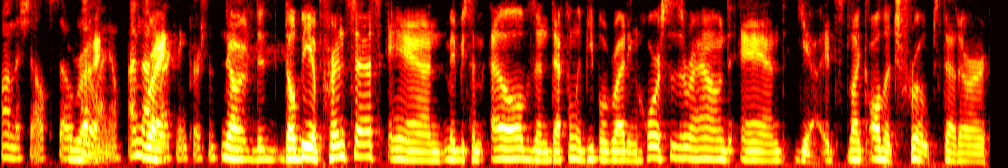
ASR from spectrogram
on the shelf. So what do I know? I'm not Right. a marketing person. no, there'll be a princess and maybe some elves and definitely people riding horses around. And yeah, it's like all the tropes that are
